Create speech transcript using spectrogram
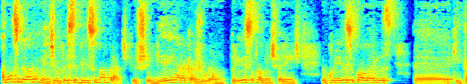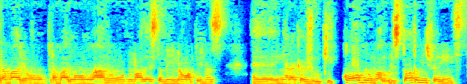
consideravelmente. Eu percebi isso na prática. Eu cheguei em Aracaju, é um preço totalmente diferente. Eu conheço colegas é, que trabalham, trabalham lá no, no Nordeste também, não apenas é, em Aracaju, que cobram valores totalmente diferentes.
